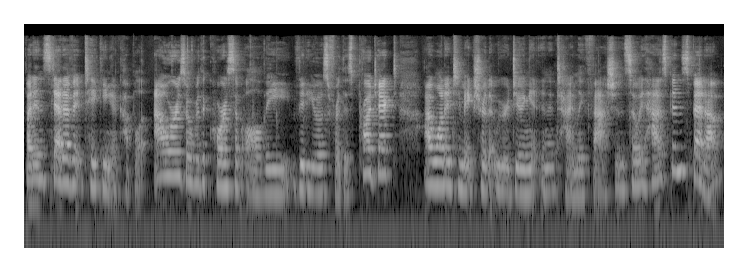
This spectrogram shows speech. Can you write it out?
but instead of it taking a couple of hours over the course of all the videos for this project, I wanted to make sure that we were doing it in a timely fashion. So it has been sped up.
